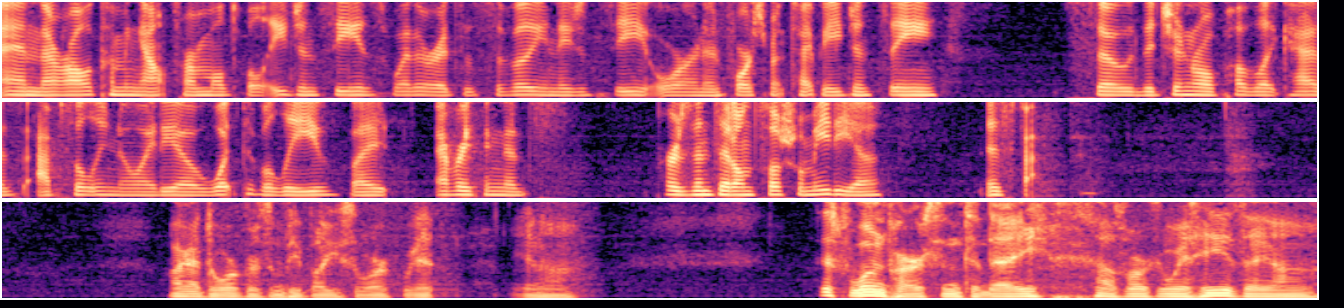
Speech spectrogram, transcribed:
and they're all coming out from multiple agencies, whether it's a civilian agency or an enforcement type agency. So the general public has absolutely no idea what to believe, but everything that's presented on social media is fact. I got to work with some people I used to work with. You know, this one person today I was working with, he is a uh,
